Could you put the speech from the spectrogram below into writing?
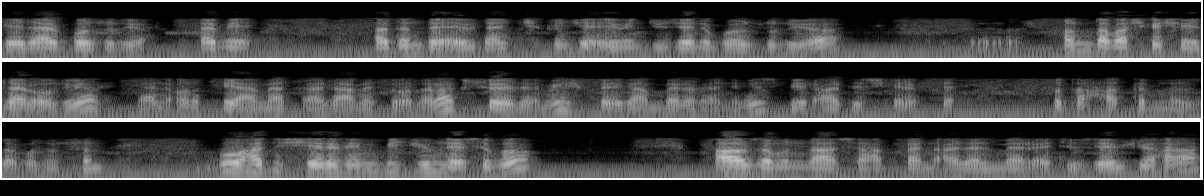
şeyler bozuluyor. Tabi kadın da evden çıkınca evin düzeni bozuluyor. E, sonunda başka şeyler oluyor. Yani onu kıyamet alameti olarak söylemiş Peygamber Efendimiz bir hadis-i şerifte. Bu da hatırınızda bulunsun. Bu hadis-i şerifin bir cümlesi bu. Azamın nâsı hakkan alel mer'eti zevciha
